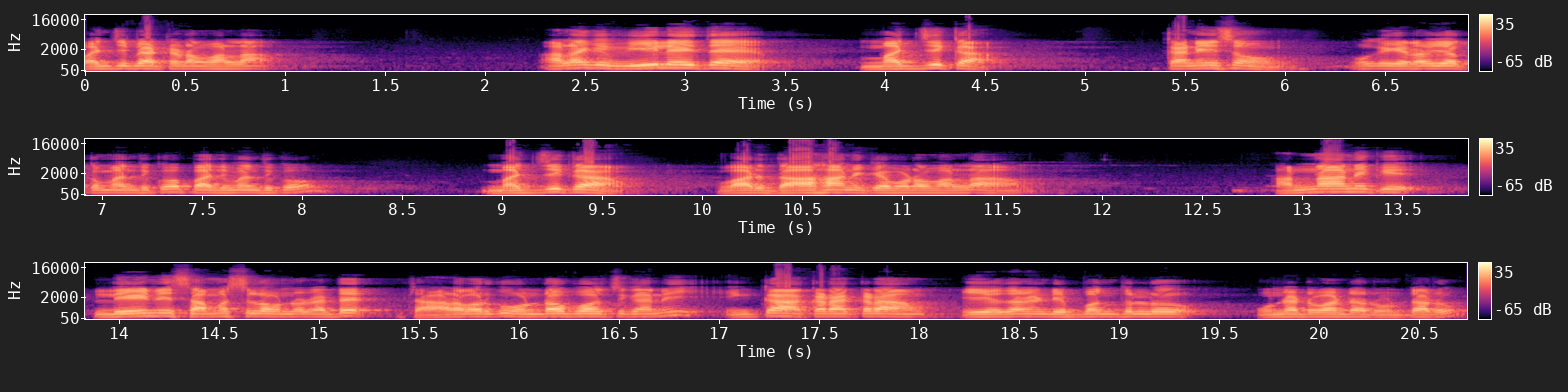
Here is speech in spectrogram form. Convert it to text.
పంచిపెట్టడం వల్ల అలాగే వీలైతే మజ్జిగ కనీసం ఒక ఇరవై ఒక్క మందికో పది మందికో మజ్జిగ వారి దాహానికి ఇవ్వడం వల్ల అన్నానికి లేని సమస్యలు ఉండడం అంటే చాలా వరకు ఉండకపోవచ్చు కానీ ఇంకా అక్కడక్కడ ఏ విధమైన ఇబ్బందులు ఉన్నటువంటి వారు ఉంటారు.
